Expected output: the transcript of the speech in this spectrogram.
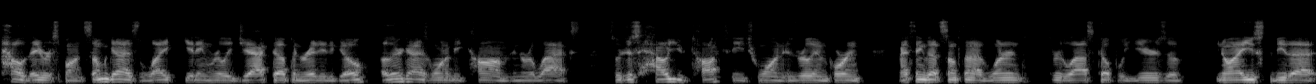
how they respond. Some guys like getting really jacked up and ready to go. Other guys want to be calm and relaxed. So just how you talk to each one is really important. I think that's something I've learned through the last couple of years of, you know, I used to be that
